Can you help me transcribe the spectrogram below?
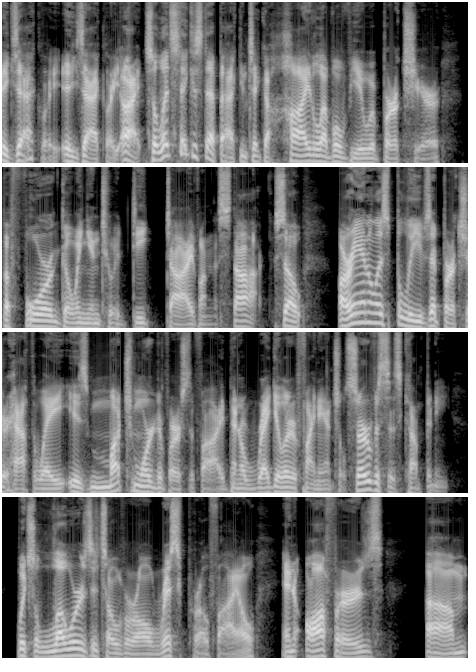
Exactly, exactly. All right, so let's take a step back and take a high level view of Berkshire before going into a deep dive on the stock. So, our analyst believes that Berkshire Hathaway is much more diversified than a regular financial services company, which lowers its overall risk profile and offers um,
